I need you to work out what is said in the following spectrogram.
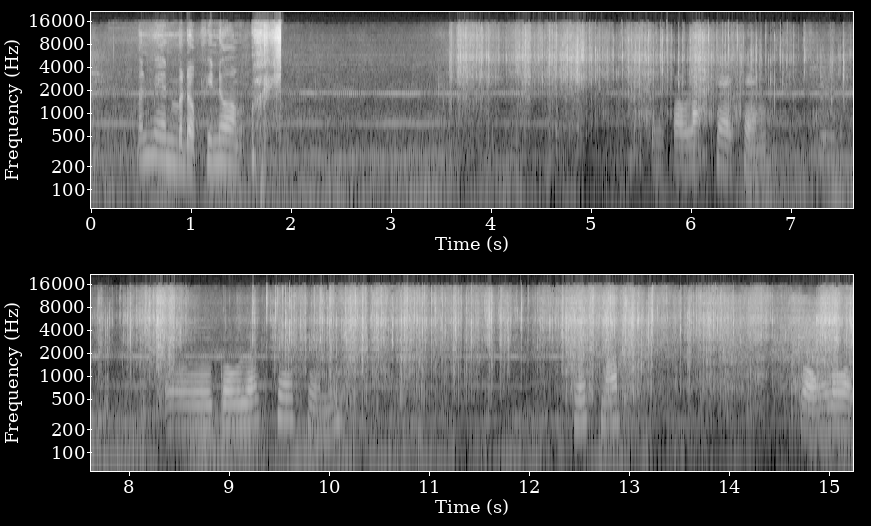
ำมันเมนบดอกพี่น้อง เป็นเกาลักแช่แข็ง เออเกาลักแช่แข็ง เทสนับสองร้อย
